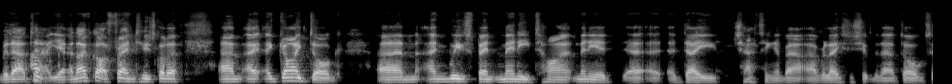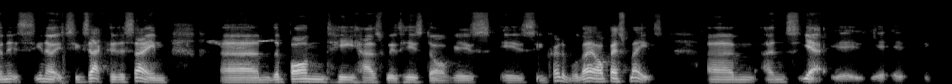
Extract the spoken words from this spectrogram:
Without doubt, yeah. And I've got a friend who's got a um, a, a, guide dog, um, and we've spent many time, many a, a, a, day chatting about our relationship with our dogs, and it's you know it's exactly the same. Um, the bond he has with his dog is is incredible. They are best mates, um, and yeah, it, it, it,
